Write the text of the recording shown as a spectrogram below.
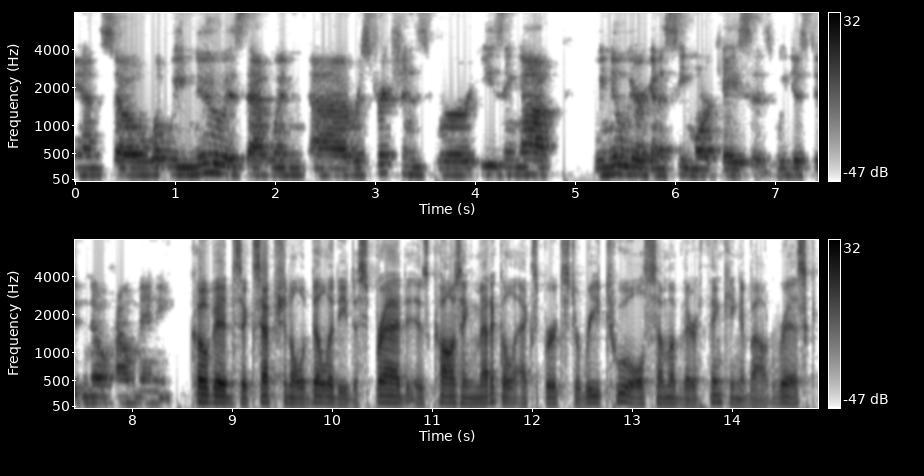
And so what we knew is that when uh, restrictions were easing up, we knew we were going to see more cases. We just didn't know how many. COVID's exceptional ability to spread is causing medical experts to retool some of their thinking about risk.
